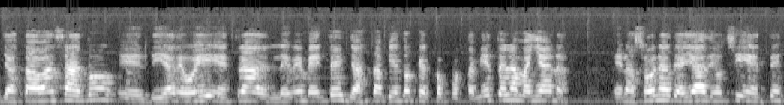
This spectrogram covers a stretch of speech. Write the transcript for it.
ya está avanzando. El día de hoy entra levemente, ya está viendo que el comportamiento en la mañana en las zonas de allá de Occidente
